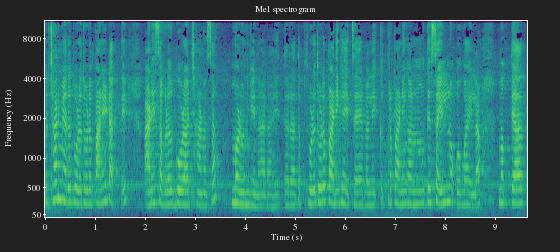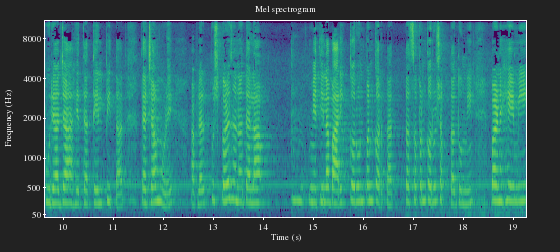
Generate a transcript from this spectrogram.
तर छान मी आता थोडं थोडं पाणी टाकते आणि सगळं गोळा छान असा मळून घेणार आहे. तर आता थोडं थोडं पाणी घ्यायचं आहे आपल्याला एकत्र पाणी घालून मग ते सैल नको व्हायला. मग त्या पुऱ्या ज्या आहेत त्या तेल पितात. त्याच्यामुळे आपल्याला पुष्कळ जणं त्याला मेथीला बारीक करून पण करतात तसं पण करू शकता तुम्ही. पण हे मी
